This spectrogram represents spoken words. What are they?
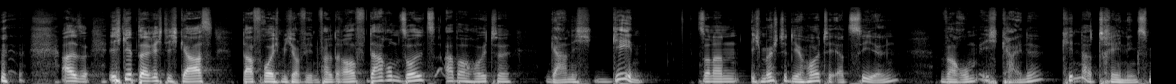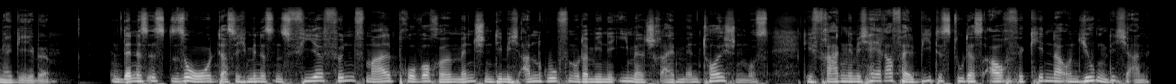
also, ich gebe da richtig Gas, da freue ich mich auf jeden Fall drauf. Darum soll's aber heute gar nicht gehen, sondern ich möchte dir heute erzählen, warum ich keine Kindertrainings mehr gebe. Denn es ist so, dass ich mindestens vier, fünf Mal pro Woche Menschen, die mich anrufen oder mir eine E-Mail schreiben, enttäuschen muss. Die fragen nämlich, hey Raphael, bietest du das auch für Kinder und Jugendliche an?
